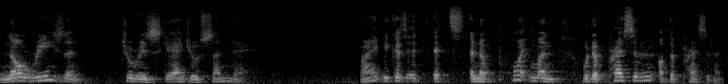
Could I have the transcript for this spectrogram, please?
no reason to reschedule Sunday. Right? Because it, it's an appointment with the president of the president,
